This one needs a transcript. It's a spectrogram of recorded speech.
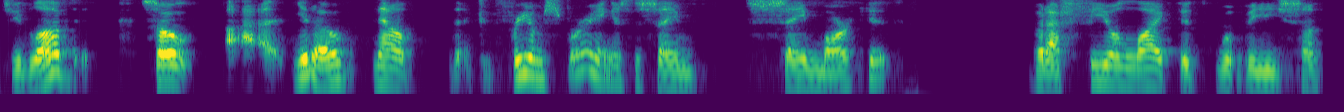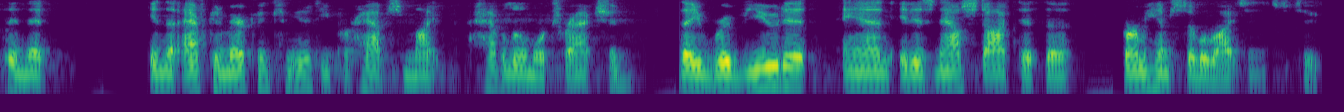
She loved it. So, I, you know, now Freedom Spring is the same same market, but I feel like that will be something that in the African American community perhaps might have a little more traction. They reviewed it and it is now stocked at the Birmingham Civil Rights Institute.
